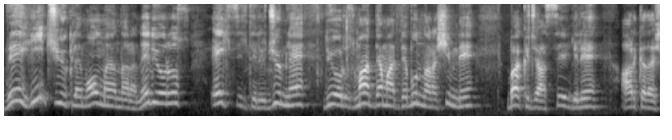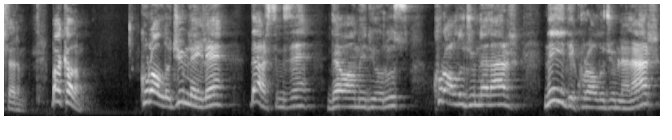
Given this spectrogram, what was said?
ve hiç yüklemi olmayanlara ne diyoruz? Eksiltili cümle diyoruz. Madde madde bunlara şimdi bakacağız sevgili arkadaşlarım. Bakalım. Kurallı cümleyle dersimize devam ediyoruz. Kurallı cümleler neydi kurallı cümleler?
